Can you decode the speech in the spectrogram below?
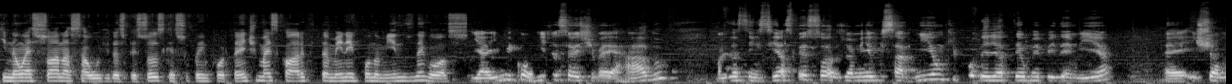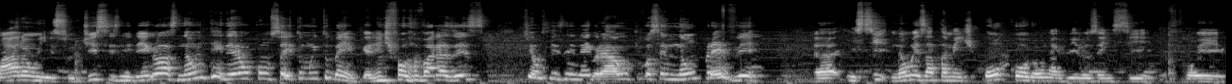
que não é só na saúde das pessoas, que é super importante, mas claro que também na economia e nos negócios. E aí me corrija se eu estiver errado, mas assim, se as pessoas já meio que sabiam que poderia ter uma epidemia, é, e chamaram isso de cisne negro, elas não entenderam o conceito muito bem, porque a gente falou várias vezes que o cisne negro é algo que você não prevê. Uh, e se não exatamente o coronavírus em si foi,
